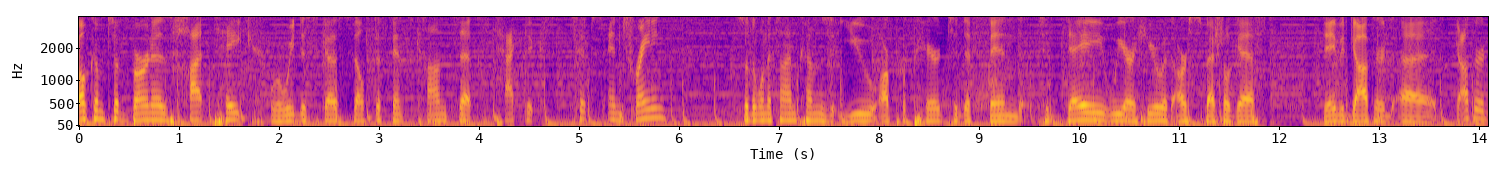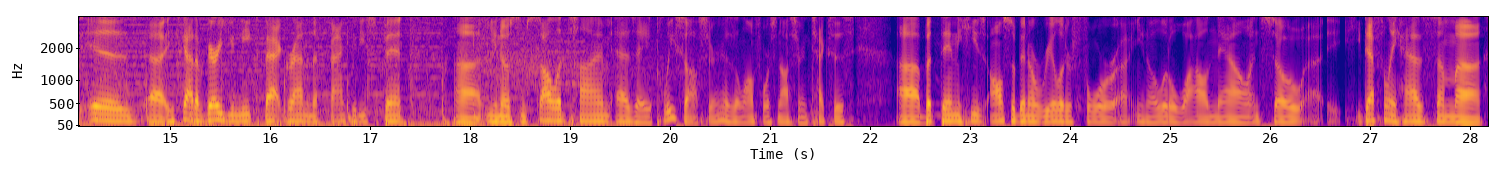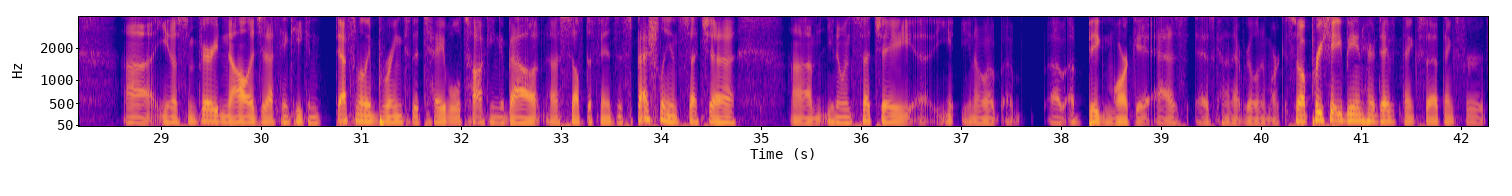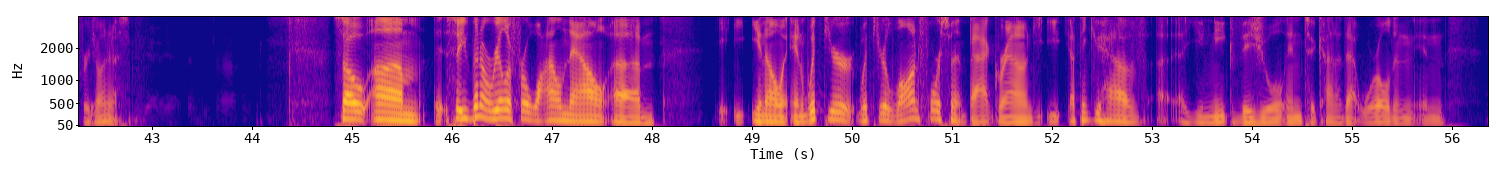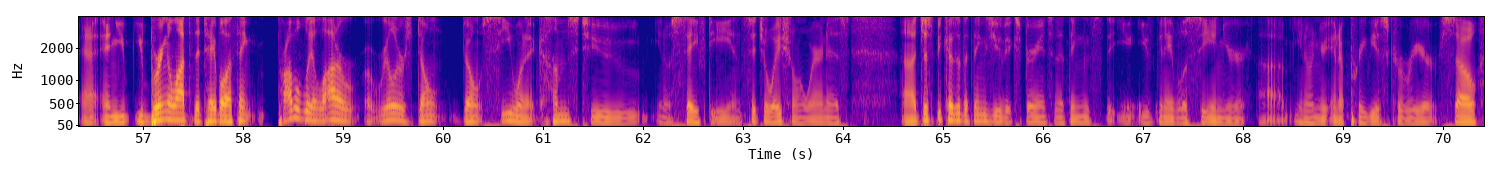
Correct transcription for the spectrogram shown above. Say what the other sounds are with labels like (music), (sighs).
Welcome to Byrna's Hot Take, where we discuss self defense concepts, tactics, tips, and training so that when the time comes, you are prepared to defend. Today, we are here with our special guest, David Gothard. Uh, Gothard is, uh, he's got a very unique background in the fact that he spent, uh, you know, some solid time as a police officer, as a law enforcement officer in Texas. Uh, but then he's also been a realtor for, uh, you know, a little while now. And so uh, he definitely has some, uh, you know, some varied knowledge that I think he can definitely bring to the table talking about uh, self defense, especially in such a, um, you know, in such a, uh, you, you, know, a, a, a, big market as as kind of that realty market. So I appreciate you being here, David. Thanks, uh, thanks for for joining us. So, um, so you've been a realtor for a while now, um, you know, and with your with your law enforcement background, you, I think you have a, a, unique visual into kind of that world, and and and you you bring a lot to the table. I think probably a lot of realtors don't don't see when it comes to you know safety and situational awareness uh, just because of the things you've experienced and the things that you, have been able to see in your, uh, you know, in your in a previous career. So,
